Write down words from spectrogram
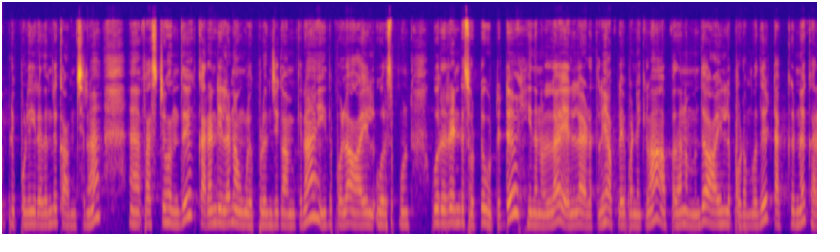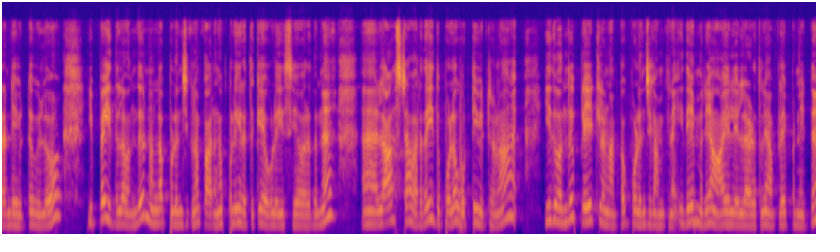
எப்படி புளிகிறதுன்னு காமிச்சிடறேன். ஃபஸ்ட்டு வந்து கரண்டியில் நான் உங்களுக்கு புழிஞ்சு காமிக்கிறேன். இது போல் ஆயில் ஒரு ஸ்பூன் ஒரு ரெண்டு சொட்டு விட்டுட்டு இதை நல்லா எல்லா இடத்துலையும் அப்ளை பண்ணிக்கலாம். அப்போ தான் நம்ம வந்து ஆயிலில் போடும்போது டக்குன்னு கரண்டியை விட்டு விழும். இப்போ இதில் வந்து நல்லா புழிஞ்சிக்கலாம் பாருங்கள் புளியறதுக்கு எவ்வளோ ஈஸியாக வருதுன்னு. லாஸ்ட்டாக வரதை இது போல் ஒட்டி விட்டுறலாம். இது வந்து பிளேட்டில் நான் இப்போ புழிஞ்சு காமிக்கிறேன். இதேமாதிரி ஆயில் எல்லா இடத்துலையும் அப்ளை பண்ணிவிட்டு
